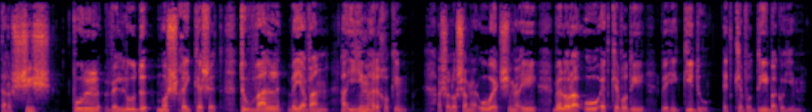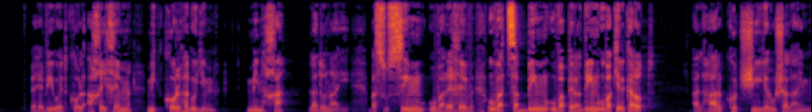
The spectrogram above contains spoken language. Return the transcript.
תרשיש, פול ולוד מושכי קשת, תובל ויוון, האיים הרחוקים, אשר לא שמעו את שמעי, ולא ראו את כבודי, והגידו את כבודי בגויים. והביאו את כל אחיכם מכל הגויים, מנחה לאדוני, בסוסים וברכב, ובצבים ובפרדים ובכרכרות, על הר קודשי ירושלים,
